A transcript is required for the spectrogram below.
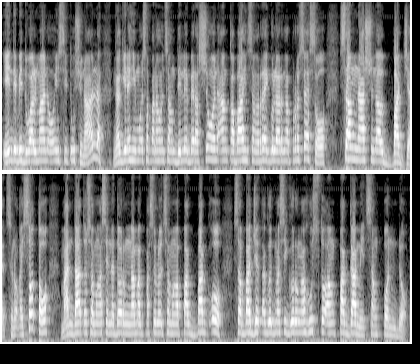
individual man o institutional nga ginahimo sa panahon sang deliberasyon ang kabahin sang regular nga proseso sang national budget. Suno kay Soto, mandato sa mga senador nga magpasulod sa mga pagbag-o sa budget agud masiguro nga husto ang paggamit sang pondo.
